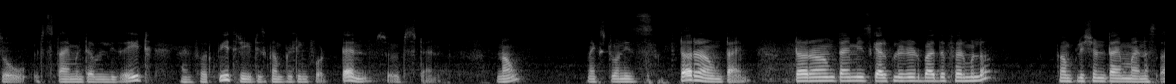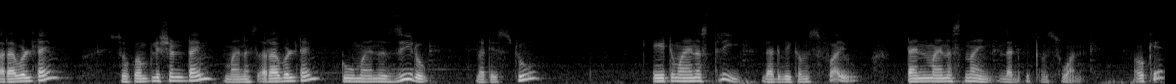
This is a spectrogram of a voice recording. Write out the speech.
so its time interval is 8 and for P3 it is completing for 10 so it's 10 now next one is turnaround time. Turnaround time is calculated by the formula completion time minus arrival time. So completion time minus arrival time 2 minus 0 that is 2 8 minus 3 that becomes 5 10 minus 9 that becomes 1 okay?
